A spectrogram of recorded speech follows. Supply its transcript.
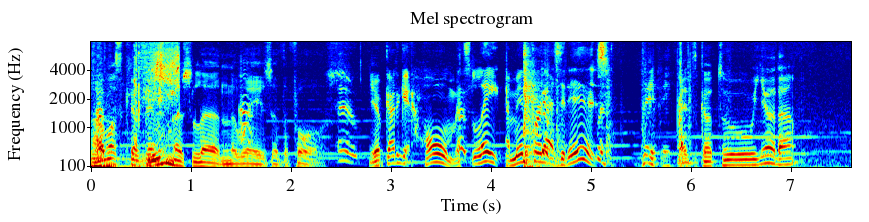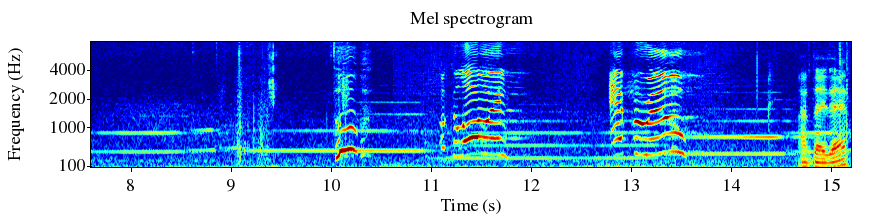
I almost killed You must learn the ways of the Force. Oh, yep. Gotta get home. It's late. I'm in for it as it is. Really? Let's go to Yoda. Uncle Owen! Aunt Beru! Are they dead?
